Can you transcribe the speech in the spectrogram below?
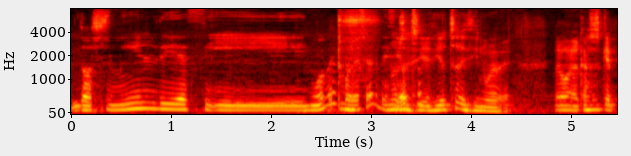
2019, puede ser, 18. No sé si 18 o 19. Pero bueno, el caso es que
